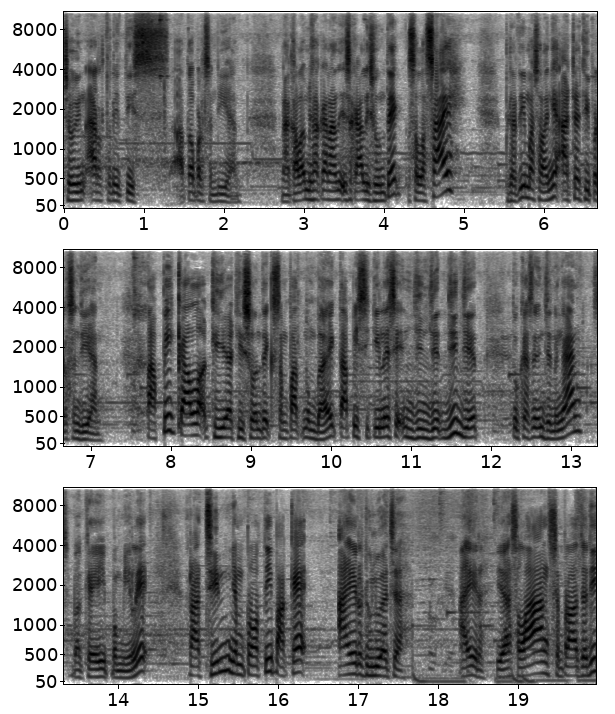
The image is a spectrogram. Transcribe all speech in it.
joint arthritis atau persendian. Nah kalau misalkan nanti sekali suntik selesai berarti masalahnya ada di persendian. Tapi kalau dia disuntik sempat membaik tapi sikilnya si jinjit-jinjit, tugas jenengan sebagai pemilik rajin nyemproti pakai air dulu aja air ya selang semprot. Jadi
